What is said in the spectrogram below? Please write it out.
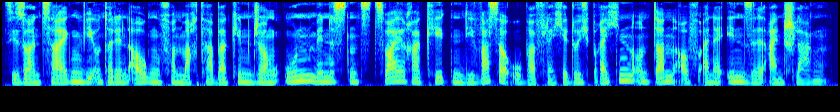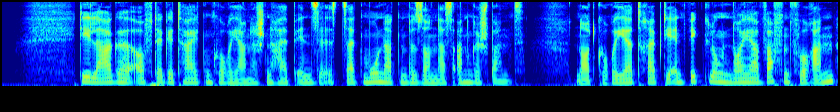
Sie sollen zeigen, wie unter den Augen von Machthaber Kim Jong-un mindestens zwei Raketen die Wasseroberfläche durchbrechen und dann auf einer Insel einschlagen. Die Lage auf der geteilten koreanischen Halbinsel ist seit Monaten besonders angespannt. Nordkorea treibt die Entwicklung neuer Waffen voran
